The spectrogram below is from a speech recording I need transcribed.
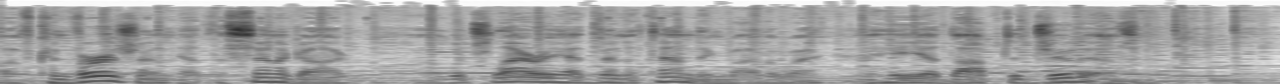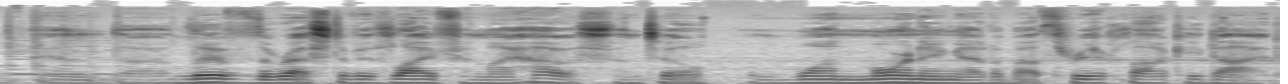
of conversion at the synagogue, uh, which Larry had been attending, by the way. He adopted Judaism lived the rest of his life in my house until one morning at about 3 o'clock he died.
